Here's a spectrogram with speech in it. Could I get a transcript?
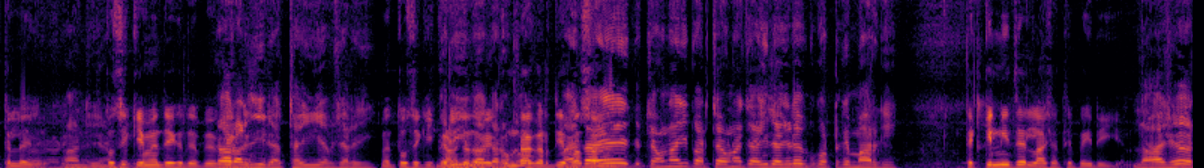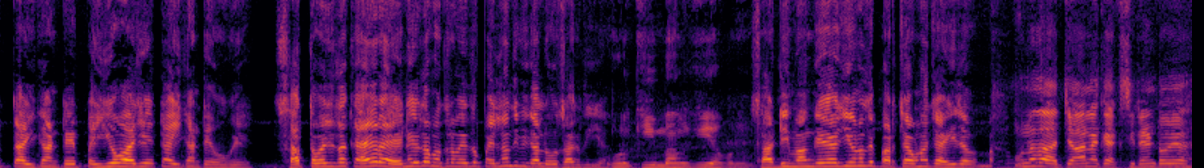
ਇਕੱਲੇ ਵੀ ਹਾਂਜੀ ਤੁਸੀਂ ਕਿਵੇਂ ਦੇਖਦੇ ਪਿਓ ਘਰ ਵਾਲੀ ਦੀ ਡੈਥ ਆਈ ਆ ਵਿਚਾਰੇ ਦੀ। ਮੈਂ ਤੁਸੀਂ ਕੀ ਕਹਿਣਾ ਚਾਹੁੰਦੇ ਹੋ ਘਰੋਂ। ਗੁੰਡਾਗਰਦੀ ਆ ਮੈਂ ਬੱਸਾਂ ਤਾਂ ਇਹ ਚਾਹੁੰਦਾ ਜੀ ਪਰਚਾ ਹੋਣਾ ਚਾਹੀਦਾ ਜਿਹੜੇ ਕੁੱਟ ਕੇ ਮਾਰ ਗਏ। ਤੇ ਕਿੰਨੀ ਦੇਰ ਲਾਸ਼ ਇੱਥੇ ਪਈ ਰਹੀ ਹੈ? ਲਾਸ਼ 2.5 ਘੰਟੇ ਪਈਓ ਆਜੇ 2.5 ਘੰਟੇ ਹੋ ਗਏ। 7 ਵਜੇ ਤੱਕ ਕਹਿ ਰਹੇ ਨੇ ਇਹਦਾ ਮਤਲਬ ਇਹ ਤੋਂ ਪਹਿਲਾਂ ਦੀ ਵੀ ਗੱਲ ਹੋ ਸਕਦੀ ਆ। ਹੁਣ ਕੀ ਮੰਗ ਕੀ ਆ ਆਪਣੀ? ਸਾਡੀ ਮੰਗ ਇਹ ਆ ਜੀ ਉਹਨਾਂ ਤੇ ਪਰਚਾ ਹੋਣਾ ਚਾਹੀਦਾ। ਉਹਨਾਂ ਦਾ ਅਚਾਨਕ ਐਕਸੀਡੈਂਟ ਹੋਇਆ।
